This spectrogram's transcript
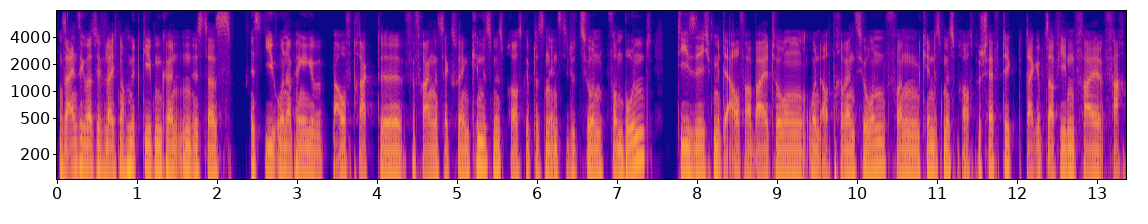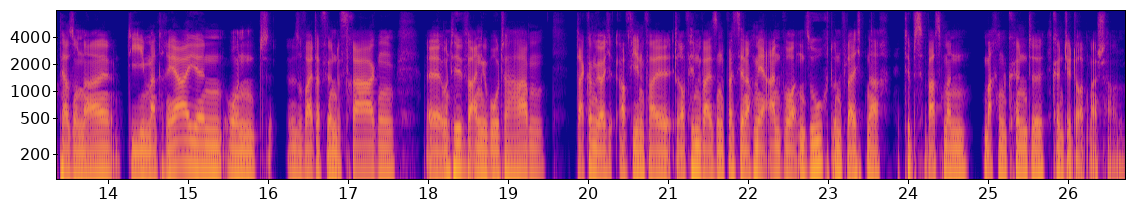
Das Einzige, was wir vielleicht noch mitgeben könnten, ist, dass ist die unabhängige Beauftragte für Fragen des sexuellen Kindesmissbrauchs. Gibt es eine Institution vom Bund, die sich mit der Aufarbeitung und auch Prävention von Kindesmissbrauchs beschäftigt. Da gibt es auf jeden Fall Fachpersonal, die Materialien und so weiterführende Fragen äh, und Hilfeangebote haben. Da können wir euch auf jeden Fall darauf hinweisen, falls ihr nach mehr Antworten sucht und vielleicht nach Tipps, was man machen könnte, könnt ihr dort mal schauen.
